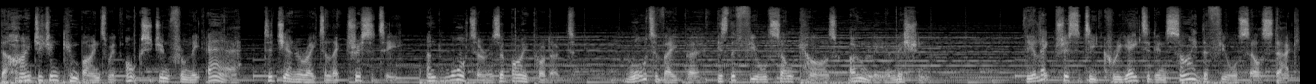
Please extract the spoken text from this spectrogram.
the hydrogen combines with oxygen from the air to generate electricity and water as a byproduct. Water vapour is the fuel cell car's only emission. The electricity created inside the fuel cell stack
